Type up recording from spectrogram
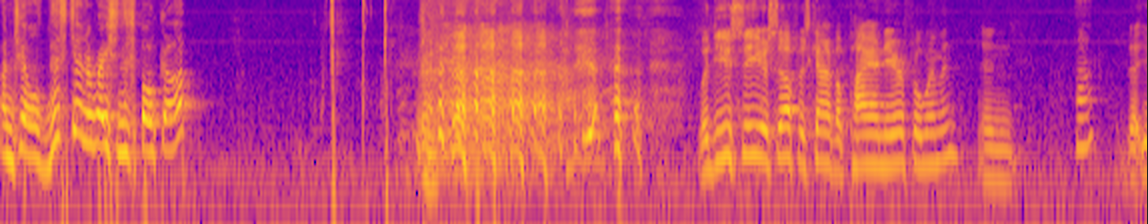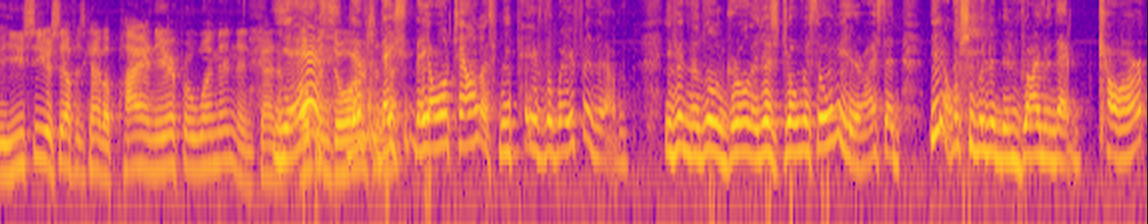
until this generation spoke up. Well, do you see yourself as kind of a pioneer for women? And? That you, see yourself as kind of a pioneer for women and kind of Yes, open doors? and they, they all tell us we paved the way for them. Even the little girl that just drove us over here, I said, you know, she would have been driving that car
